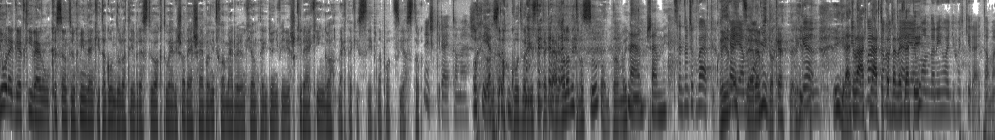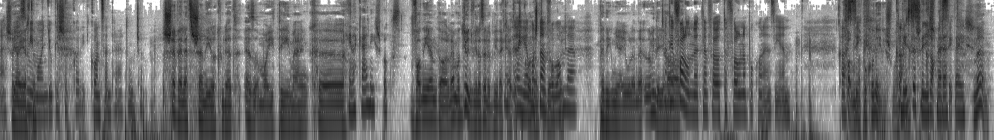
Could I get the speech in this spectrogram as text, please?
Jó reggelt kívánunk, köszöntünk mindenkit a gondolatébresztő aktuális adásában. Itt van már velünk Jantek Gyöngyvér és Király Kinga. Nektek is szép napot, sziasztok! És Király Tamás. Oh, sziasztok! Aggódva néztetek rám, valamit rosszul mondtam? Vagy? Nem, semmi. Szerintem csak vártuk, hogy kelljen egyszerre, mond... mind a ketten? Igen. Igen. Tehát várt, vártuk a bevezetést. mondani, hogy, hogy Király Tamás, hogy Ja, ezt mi értem. mondjuk, és akkor így koncentráltunk csak. Se veled, se nélküled, ez a mai témánk. Énekelni is fogsz. Van ilyen dal, nem? A Gyöngyvér az előbb énekelte, Igen, most nem tudom, fogom, de... Pedig milyen jó lenne. Na mindegy, Hát ha én falun nőttem fel, ott a falunapokon ez ilyen klasszik. falunapokon én is voltam. Klasszik. Biztos, hogy klasszik. te is. Nem?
